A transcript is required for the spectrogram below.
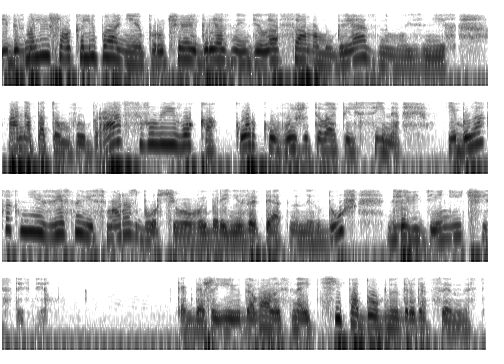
и без малейшего колебания, поручая грязные дела самому грязному из них, она потом выбрасывала его, как корку выжатого апельсина, и была, как мне известно, весьма разборчива в выборе незапятнанных душ для ведения чистых дел. Когда же ей удавалось найти подобную драгоценность,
